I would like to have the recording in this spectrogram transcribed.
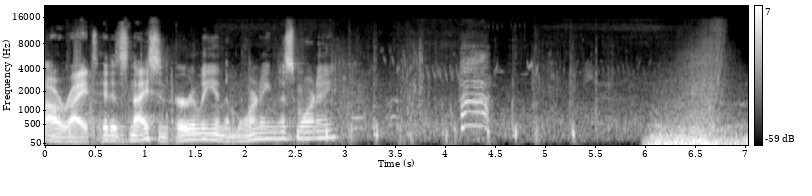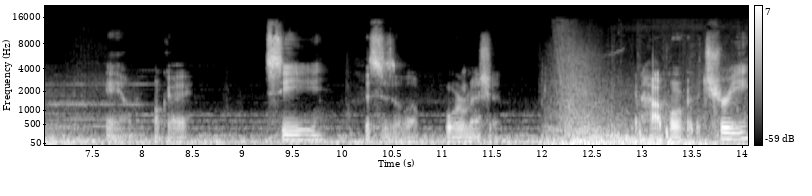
Alright, it is nice and early in the morning this morning. See, this is a level 4 mission. Gonna hop over the tree.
